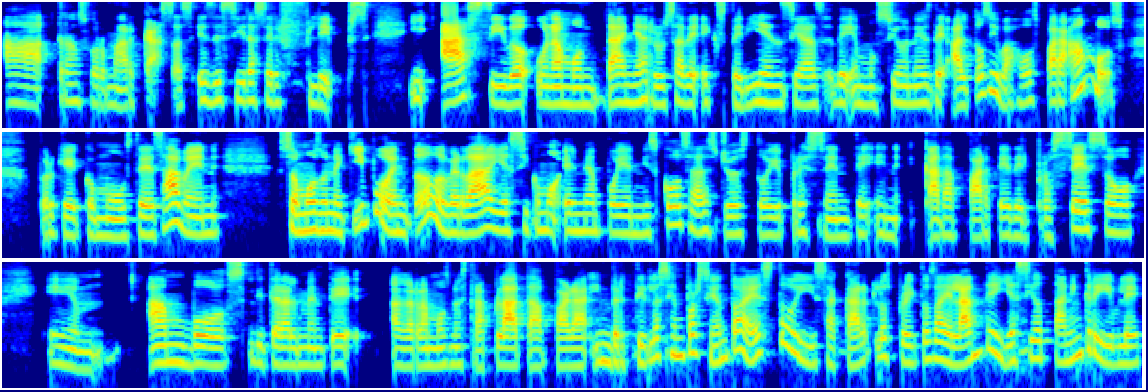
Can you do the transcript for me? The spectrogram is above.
a transformar casas, es decir, hacer flips. Y ha sido una montaña rusa de experiencias, de emociones, de altos y bajos para ambos, porque como ustedes saben, somos un equipo en todo, ¿verdad? Y así como él me apoya en mis cosas, yo estoy presente en cada parte del proceso. Em, ambos literalmente agarramos nuestra plata para invertirla 100% a esto y sacar los proyectos adelante. Y ha sido tan increíble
